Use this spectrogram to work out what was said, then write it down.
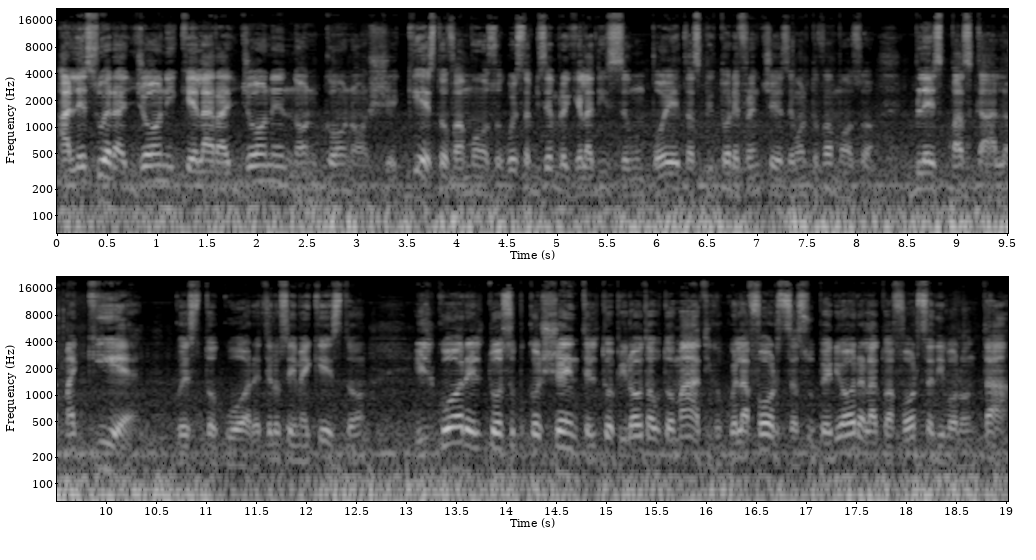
ha le sue ragioni che la ragione non conosce. Chi è sto famoso? Questo mi sembra che la disse un poeta, scrittore francese molto famoso, Blaise Pascal. Ma chi è questo cuore? Te lo sei mai chiesto? Il cuore è il tuo subconsciente, il tuo pilota automatico, quella forza superiore alla tua forza di volontà.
